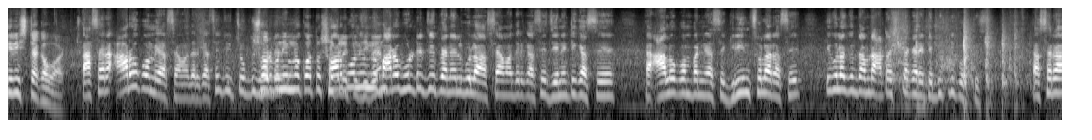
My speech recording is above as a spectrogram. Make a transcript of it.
তিরিশ টাকা ওয়াট। তাছাড়া আরও কমে আছে আমাদের কাছে যে চব্বিশ সর্বনিম্ন কত সর্বনিম্ন? বারো ভোল্টের যে প্যানেলগুলো আছে আমাদের কাছে জেনেটিক আছে আলো কোম্পানির আছে গ্রিন সোলার আছে এগুলো কিন্তু আমরা আঠাশ টাকা রেটে বিক্রি করতেছি। তাছাড়া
